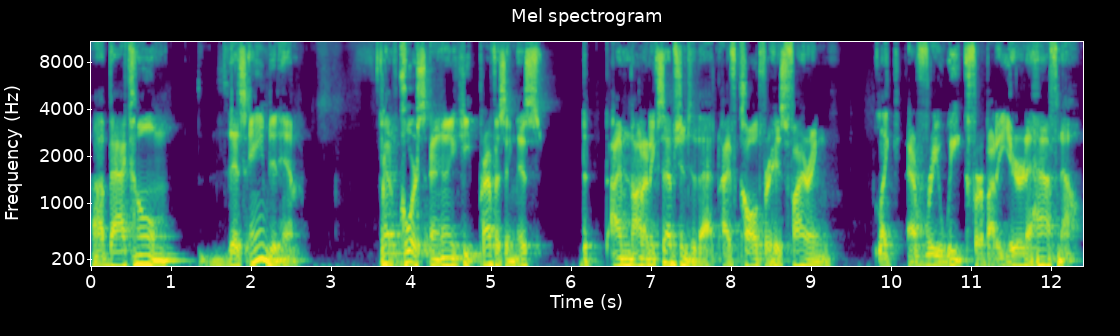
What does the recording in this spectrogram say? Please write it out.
uh, back home that's aimed at him. And of course, and I keep prefacing this, I'm not an exception to that. I've called for his firing like every week for about a year and a half now.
